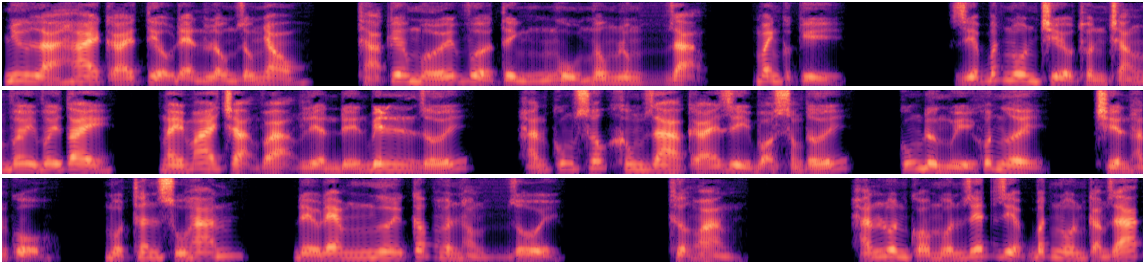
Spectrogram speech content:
như là hai cái tiểu đèn lồng giống nhau, thả kia mới vừa tỉnh ngủ ngông lung dạng, manh cực kỳ. Diệp bất ngôn chiều thuần trắng vây vây tay, ngày mai trạng vạng liền đến biên giới, hắn cũng sốc không ra cái gì bỏ xong tới, cũng đừng ủy khuất người, triền hắn cổ, một thân xú hãn, đều đem ngươi cấp hân hỏng rồi. Thượng Hoàng, hắn luôn có muốn giết Diệp bất ngôn cảm giác.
